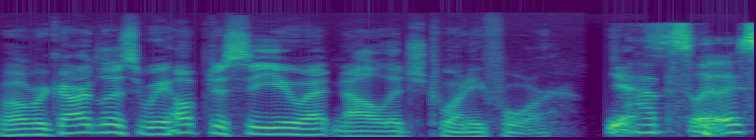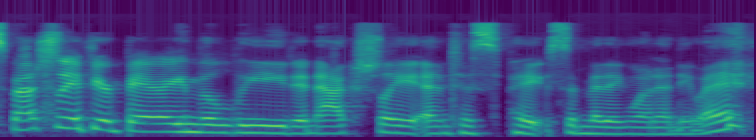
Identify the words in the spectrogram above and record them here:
Well, regardless, we hope to see you at Knowledge 24. Yes. Absolutely. Especially if you're bearing the lead and actually anticipate submitting one anyway.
